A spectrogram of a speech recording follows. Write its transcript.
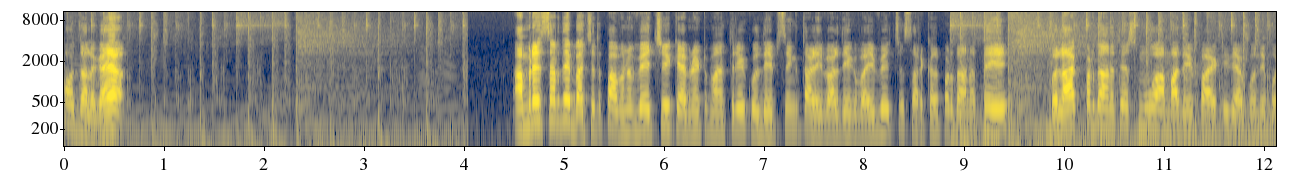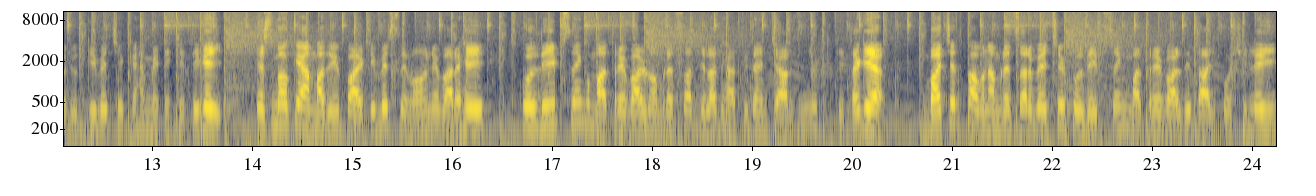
ਅਹੁਦਾ ਲਗਾਇਆ। ਅੰਮ੍ਰਿਤਸਰ ਦੇ ਬਚਤ ਭਵਨ ਵਿੱਚ ਕੈਬਨਿਟ ਮੰਤਰੀ ਕੁਲਦੀਪ ਸਿੰਘ ਢਾਲੀਵਾਲ ਦੀ ਅਗਵਾਈ ਵਿੱਚ ਸਰਕਲ ਪ੍ਰਧਾਨ ਅਤੇ ਬਲਾਕ ਪ੍ਰਧਾਨ ਅਤੇ ਸਮੂਹ ਆਮ ਆਦਮੀ ਪਾਰਟੀ ਦੇ ਆਗੂਆਂ ਦੀ ਮੌਜੂਦਗੀ ਵਿੱਚ ਇੱਕ ਅਹਿਮ ਮੀਟਿੰਗ ਕੀਤੀ ਗਈ। ਇਸ ਮੌਕੇ ਆਮ ਆਦਮੀ ਪਾਰਟੀ ਵਿੱਚ ਸੇਵਾਵਾਂ ਨਿਭਾ ਰਹੇ ਕੁਲਦੀਪ ਸਿੰਘ ਮਾਤਰੇਵਾਲ ਨੂੰ ਅੰਮ੍ਰਿਤਸਰ ਜ਼ਿਲ੍ਹਾ ਦਿਹਾਤੀ ਦਾ ਇੰਚਾਰਜ ਨਿਯੁਕਤ ਕੀਤਾ ਗਿਆ। ਬਚਤ ਭਵਨ ਅੰਮ੍ਰਿਤਸਰ ਵਿੱਚ ਕੁਲਦੀਪ ਸਿੰਘ ਮਾਤਰੇਵਾਲ ਦੀ ਤਾਜਪੋਸ਼ੀ ਲਈ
